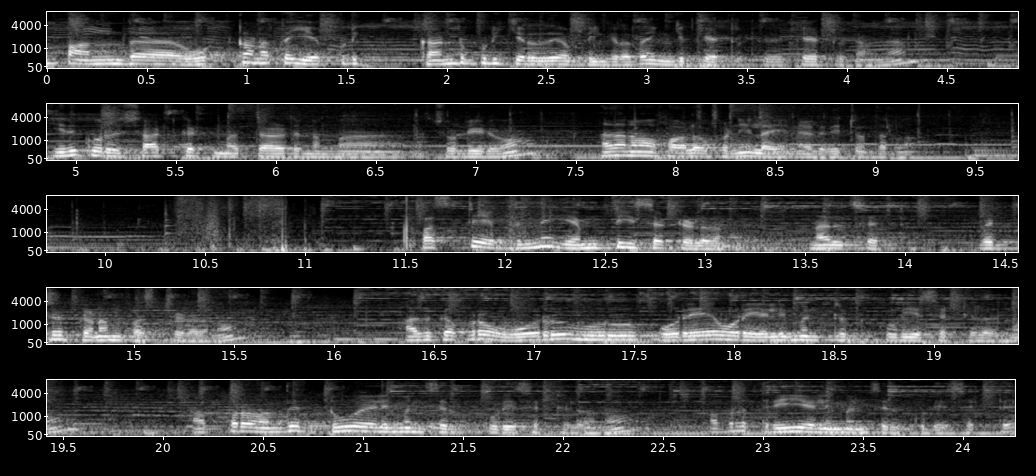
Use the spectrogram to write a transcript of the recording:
அப்போ அந்த உட்கணத்தை எப்படி கண்டுபிடிக்கிறது அப்படிங்கிறத இங்கே கேட்டிருக்கு கேட்டிருக்காங்க. இதுக்கு ஒரு ஷார்ட்கட் மெத்தட் நம்ம சொல்லிவிடுவோம் அதை நம்ம ஃபாலோ பண்ணி லைன் எழுதிட்டு வந்துடலாம். ஃபஸ்ட்டு எப்படின்னு எம்டி செட் எழுதணும். நல் செட் வெற்றுக்கணம் ஃபஸ்ட் எழுதணும். அதுக்கப்புறம் ஒரு ஒரு ஒரே ஒரு எலிமெண்ட் இருக்கக்கூடிய செட் எழுதணும். அப்புறம் வந்து டூ எலிமெண்ட்ஸ் இருக்கக்கூடிய செட் எழுதணும். அப்புறம் த்ரீ எலிமெண்ட்ஸ் இருக்கக்கூடிய செட்டு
